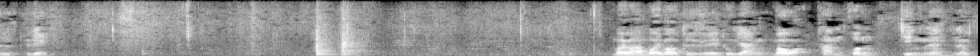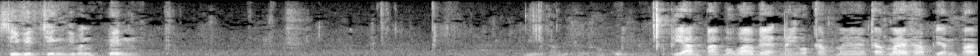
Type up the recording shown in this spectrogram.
ถือพี่เด็กบอยมาบอยเบาถือเลยทุกอย่างเบาอะตามความจริงเลยแล้วชีวิตจริงที่มันเป็นมีครับมีคนเข้ากลุ่มพี่อันปากบอกว่าแวะไหนก็กลับมากลับมาครับพี่อันปาก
